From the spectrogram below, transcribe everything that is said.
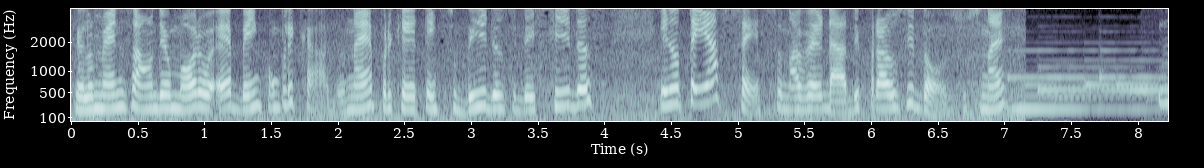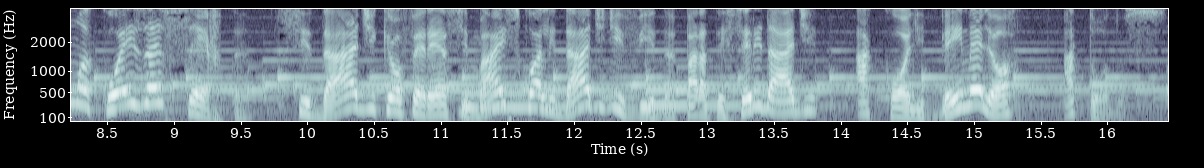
Pelo menos onde eu moro é bem complicado, né? Porque tem subidas e descidas e não tem acesso, na verdade, para os idosos, né? Uma coisa é certa: cidade que oferece mais qualidade de vida para a terceira idade acolhe bem melhor a todos.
